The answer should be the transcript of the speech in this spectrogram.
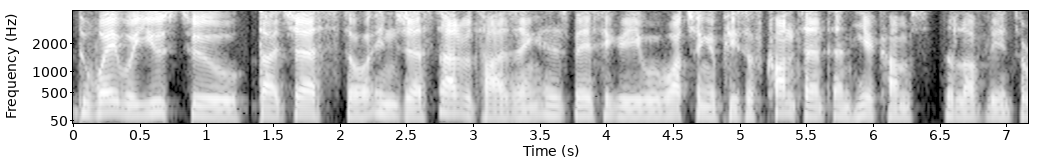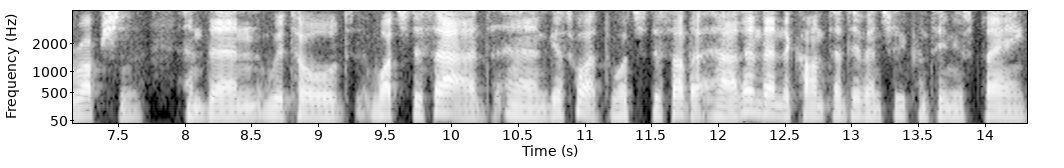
the way we're used to digest or ingest advertising is basically we're watching a piece of content and here comes the lovely interruption and then we're told watch this ad and guess what? Watch this other ad and then the content eventually continues playing.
